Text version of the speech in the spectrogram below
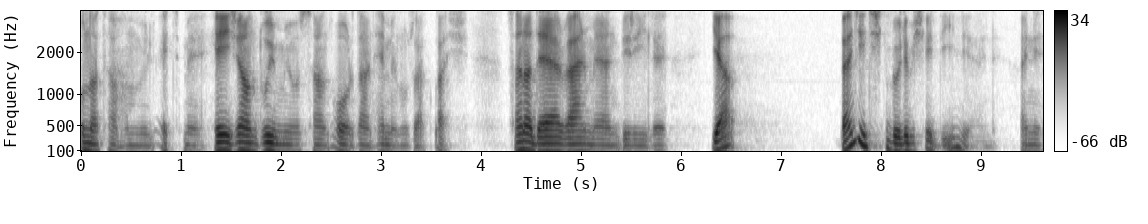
buna tahammül etme. Heyecan duymuyorsan oradan hemen uzaklaş. Sana değer vermeyen biriyle ya bence ilişki böyle bir şey değil yani. Hani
